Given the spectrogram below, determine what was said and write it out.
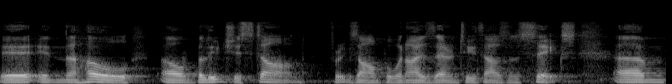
in the whole of Baluchistan, for example, when I was there in 2006. Um,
